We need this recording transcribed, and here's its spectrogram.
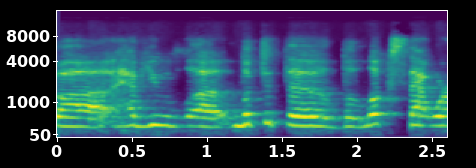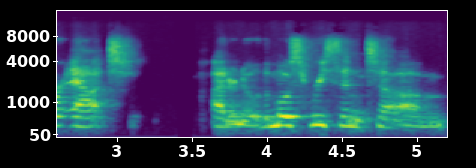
uh, have you uh, looked at the the looks that were at I don't know the most recent um,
